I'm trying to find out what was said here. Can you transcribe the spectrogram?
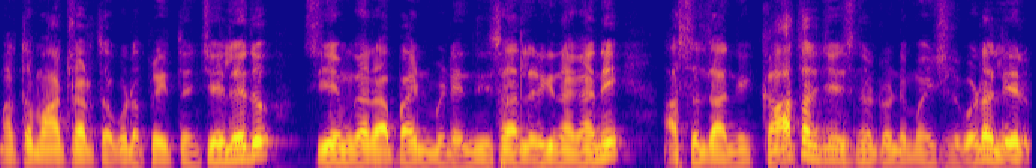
మనతో మాట్లాడుతూ కూడా ప్రయత్నం చేయలేదు. సీఎం గారు అపాయింట్మెంట్ ఎన్నిసార్లు అడిగినా కానీ అసలు దాన్ని ఖాతరు చేసినటువంటి మనుషులు కూడా లేరు.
